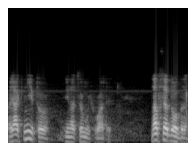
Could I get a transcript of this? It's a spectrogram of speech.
А як ні, то і на цьому хватить. На все добре.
